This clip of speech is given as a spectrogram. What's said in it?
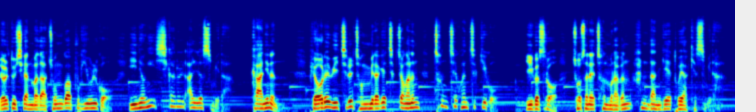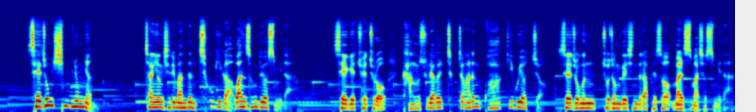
12시간마다 종과 북이 울고 인형이 시간을 알렸습니다. 간이는 별의 위치를 정밀하게 측정하는 천체 관측기고 이것으로 조선의 천문학은 한 단계 도약했습니다. 세종 16년 장영실이 만든 치구기가 완성되었습니다. 세계 최초로 강수량을 측정하는 과학기구였죠. 세종은 조정 대신들 앞에서 말씀하셨습니다.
